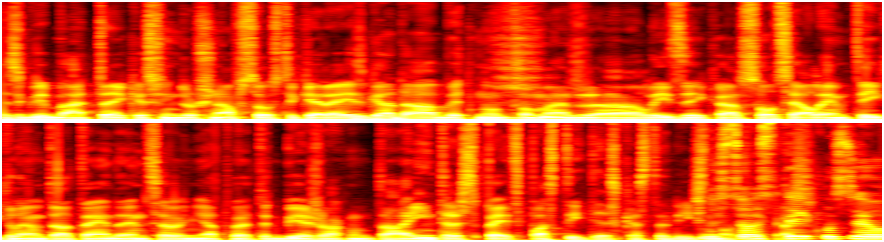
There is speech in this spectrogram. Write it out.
Es gribētu teikt, ka es viņu droši vien apsūdzu tikai reizi gadā, bet nu, tomēr līdzīgi kā ar sociālajiem tīkliem, tā tendence viņu atvērt ir biežāk un tā interese pēc pastīties, kas tad īstenībā ir. Tos tīklus jau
